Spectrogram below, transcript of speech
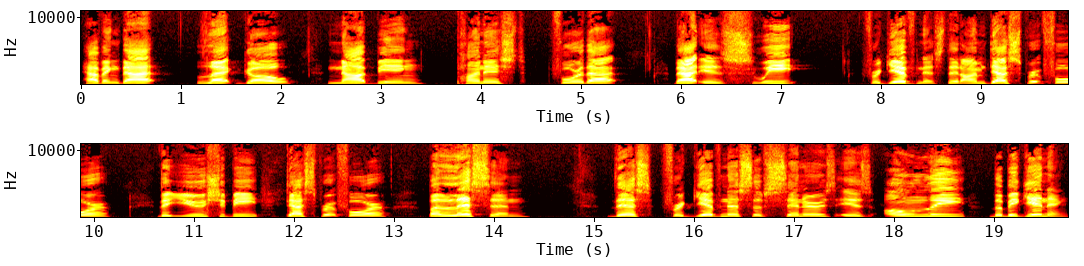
having that let go, not being punished for that. That is sweet forgiveness that I'm desperate for, that you should be desperate for. But listen, this forgiveness of sinners is only the beginning.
